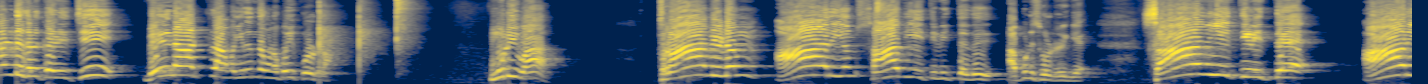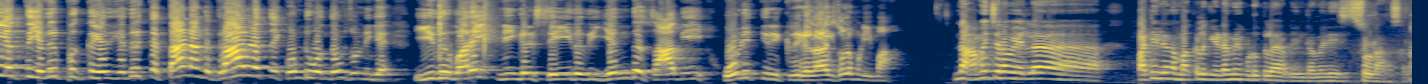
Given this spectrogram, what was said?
ஆண்டுகள் கழித்து வெளிநாட்டில் அவன் இருந்தவனை போய் கொள்றான் முடிவா? திராவிடம் ஆரியம் சாதியை திணித்தது அப்படின்னு சொல்றீங்க. சாதியை திணித்த ஆரியத்தை எதிர்ப்புக்கு எதிர்க்கத்தான் நாங்கள் திராவிடத்தை கொண்டு வந்தோம்னு சொன்னீங்க. இதுவரை நீங்கள் செய்தது எந்த சாதியை ஒழித்திருக்கிறீர்கள்? நாளைக்கு சொல்ல முடியுமா? இன்னும் அமைச்சரவையில் பட்டியலின மக்களுக்கு இடமே கொடுக்கல அப்படின்ற மாதிரி சொல்றாங்க சார்.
